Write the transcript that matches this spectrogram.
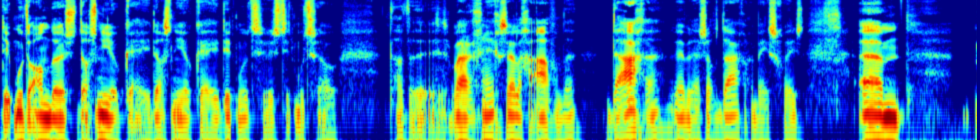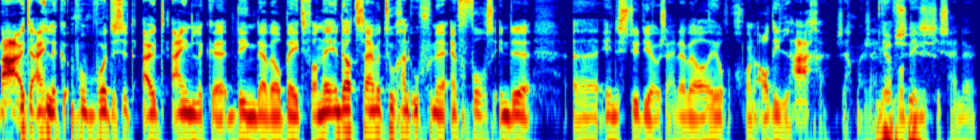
dit moet anders, dat is niet oké, dat is niet oké, dit moet zus, dit moet zo. Dat waren geen gezellige avonden. Dagen, we hebben daar zelf dagen mee bezig geweest. Ehm, maar uiteindelijk wordt dus het uiteindelijke ding daar wel beter van. Nee, en dat zijn we toen gaan oefenen. En vervolgens in de, eh, in de studio zijn daar wel heel gewoon al die lagen, zeg maar. Zijn Ja, heel veel dingetjes zijn er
